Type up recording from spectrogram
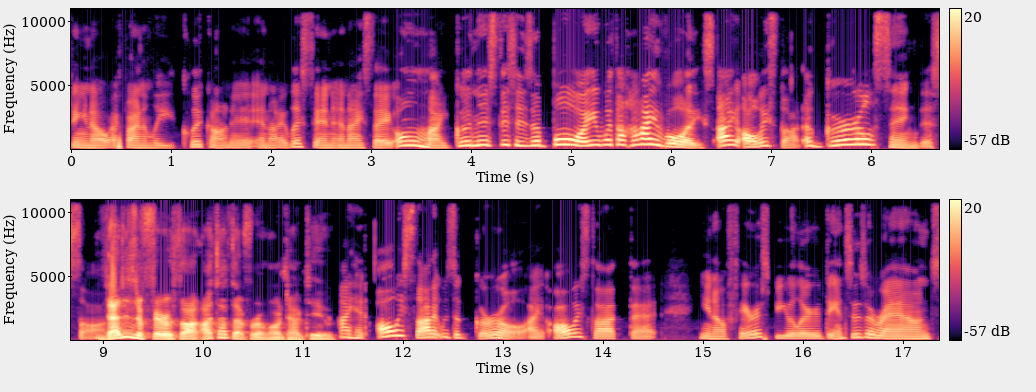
you know, I finally click on it and I listen and I say, "Oh my goodness, this is a boy with a high voice. I always thought a girl sang this song." That is a fair thought. I thought that for a long time too. I had always thought it was a girl. I always thought that, you know, Ferris Bueller dances around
